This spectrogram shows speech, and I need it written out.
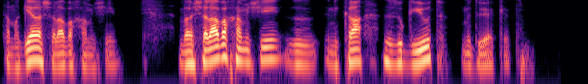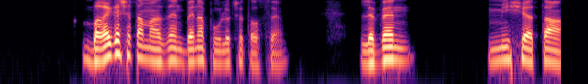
אתה מגיע לשלב החמישי. והשלב החמישי זה נקרא זוגיות מדויקת. ברגע שאתה מאזן בין הפעולות שאתה עושה לבין מי שאתה,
